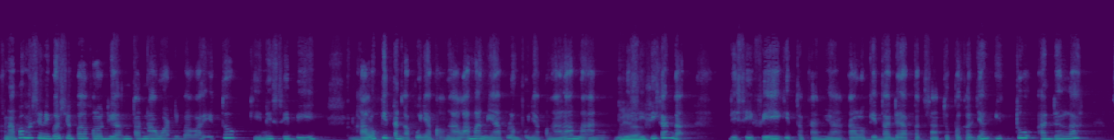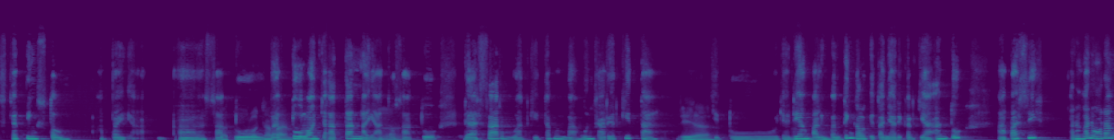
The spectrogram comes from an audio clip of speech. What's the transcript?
kenapa masih negotiable kalau dia ntar nawar di bawah itu? Gini sih Bi, hmm, kalau kita nggak punya pengalaman ya, belum punya pengalaman di iya, CV kan nggak di CV gitu kan ya. Kalau hmm, kita dapat satu pekerjaan itu adalah stepping stone apa ya batu satu loncatan, batu loncatan lah ya atau Heeh, satu dasar buat kita membangun karir kita iya, gitu. Jadi yang paling hmm, penting kalau kita nyari kerjaan tuh apa sih? Kadang-kadang orang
